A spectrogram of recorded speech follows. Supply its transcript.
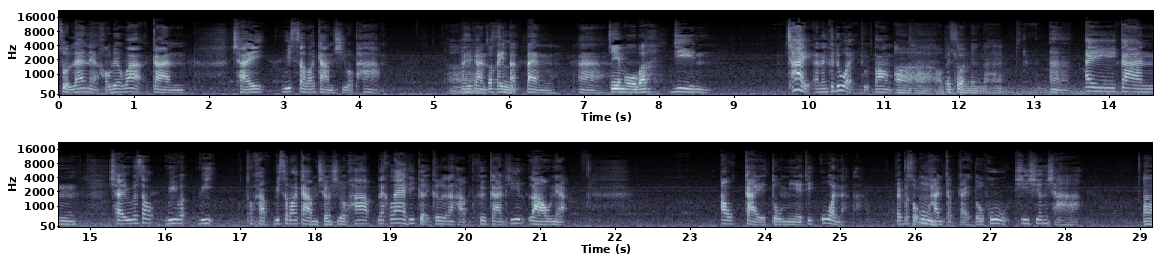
ส่วนแรกเนี่ย เขาเรียกว่าการใช้วิศวกรรมชีวภาพอ่ามันคือการก็ไปคือตัดแต่ง อ่า GMO ป่ะยีน ใช่อันนั้นก็ด้วยถูกต้องอ่าอ่าเอาเป็นส่วนหนึ่งนะฮะอ่าไอการใช้วิศววิววิโทษครับวิศวกรรมเชิงชีวภาพแรก ๆ ที่เกิดขึ้นเลยนะครับ คือการที่เราเนี่ย เอาไก่ตัวเมียที่อ้วนอะไปผสมอืมพันธุ์กับไก่ตัวผู้ที่เชื่องช้า อ่า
